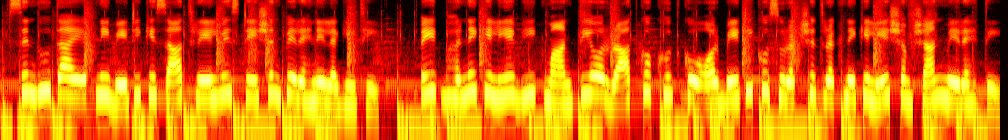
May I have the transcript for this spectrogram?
सिंधु ताई अपनी बेटी के साथ रेलवे स्टेशन पे रहने लगी थी। पेट भरने के लिए भीख मांगती और रात को खुद को और बेटी को सुरक्षित रखने के लिए शमशान में रहती।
